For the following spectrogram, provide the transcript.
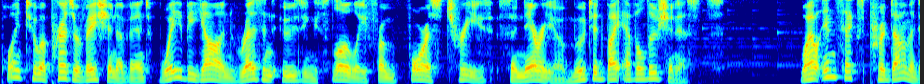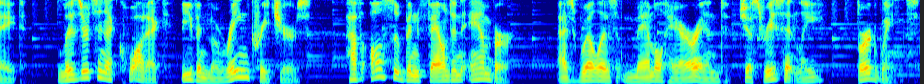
point to a preservation event way beyond resin oozing slowly from forest trees scenario mooted by evolutionists. While insects predominate, lizards and aquatic, even marine creatures, have also been found in amber, as well as mammal hair and, just recently, bird wings.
